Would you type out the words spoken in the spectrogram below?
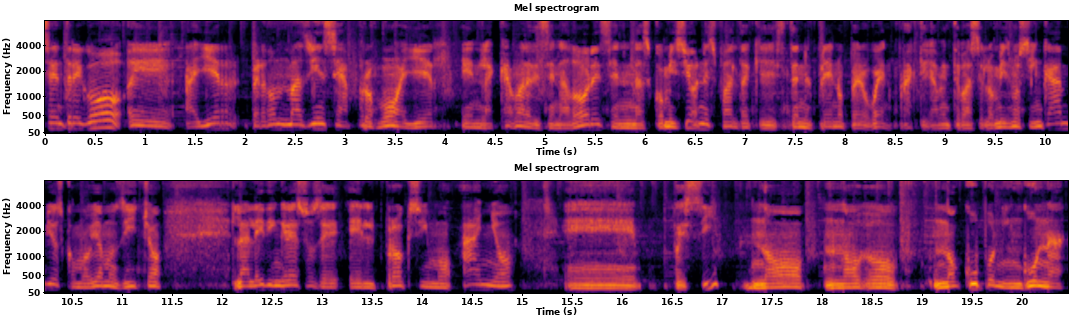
Pues se entregó eh, ayer, perdón, más bien se aprobó ayer en la Cámara de Senadores, en las comisiones, falta que esté en el Pleno, pero bueno, prácticamente va a ser lo mismo, sin cambios, como habíamos dicho, la ley de ingresos del próximo año, eh, pues sí, no, no, no cupo ninguna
